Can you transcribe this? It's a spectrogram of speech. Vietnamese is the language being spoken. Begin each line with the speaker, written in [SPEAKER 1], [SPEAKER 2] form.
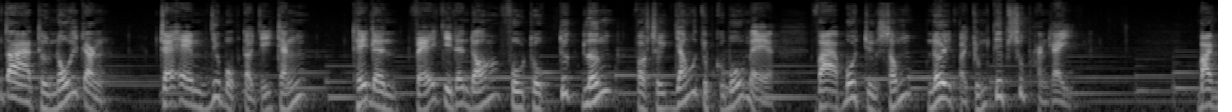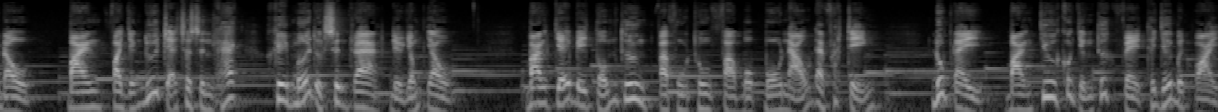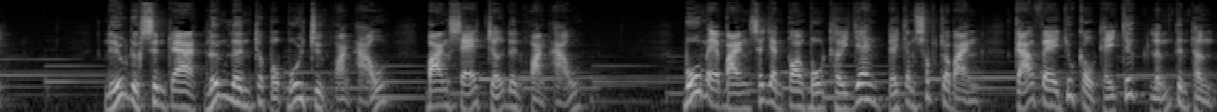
[SPEAKER 1] Chúng ta thường nói rằng trẻ em như một tờ giấy trắng, thế nên vẽ gì lên đó phụ thuộc rất lớn vào sự giáo dục của bố mẹ và môi trường sống nơi mà chúng tiếp xúc hàng ngày. Ban đầu, bạn và những đứa trẻ sơ sinh khác khi mới được sinh ra đều giống nhau. Bạn dễ bị tổn thương và phụ thuộc vào một bộ não đang phát triển. Lúc này, bạn chưa có nhận thức về thế giới bên ngoài. Nếu được sinh ra lớn lên trong một môi trường hoàn hảo, bạn sẽ trở nên hoàn hảo. Bố mẹ bạn sẽ dành toàn bộ thời gian để chăm sóc cho bạn, cả về nhu cầu thể chất lẫn tinh thần,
